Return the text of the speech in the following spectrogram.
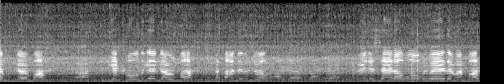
again going back? Huh? Did you get cold again going back? I did as well. Oh, yeah, thank. We were just saying how warm we were, then went back.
